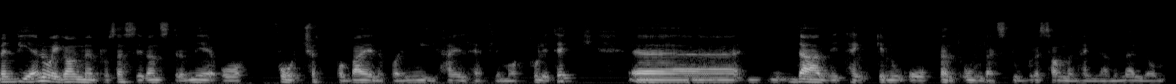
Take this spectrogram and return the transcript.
men, vi er nå i gang med en prosess i Venstre med å få kjøtt på beinet på en ny, helhetlig matpolitikk. Eh, der vi tenker nå åpent om de store sammenhengene mellom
